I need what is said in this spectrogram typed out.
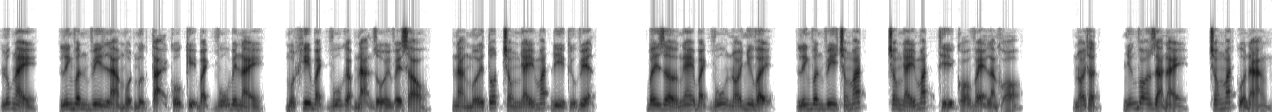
Lúc này, Linh Vân Vi là một mực tại cố kỵ Bạch Vũ bên này, một khi Bạch Vũ gặp nạn rồi về sau, nàng mới tốt trong nháy mắt đi cứu viện. Bây giờ nghe Bạch Vũ nói như vậy, Linh Vân Vi trong mắt, trong nháy mắt thì có vẻ làm khó. Nói thật, những võ giả này, trong mắt của nàng,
